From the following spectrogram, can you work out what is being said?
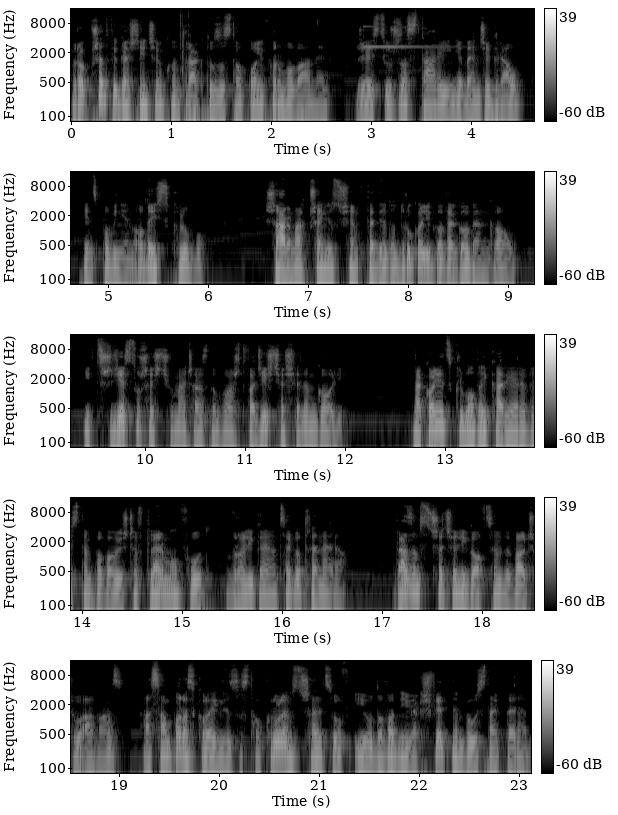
Rok przed wygaśnięciem kontraktu został poinformowany, że jest już za stary i nie będzie grał, więc powinien odejść z klubu. Szarmach przeniósł się wtedy do drugoligowego Guingamp i w 36 meczach zdobył aż 27 goli. Na koniec klubowej kariery występował jeszcze w Clermont Foot w roli grającego trenera. Razem z trzecioligowcem wywalczył awans, a sam po raz kolejny został królem strzelców i udowodnił jak świetnym był snajperem.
